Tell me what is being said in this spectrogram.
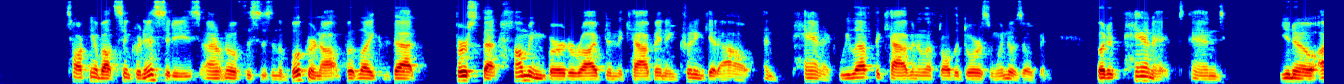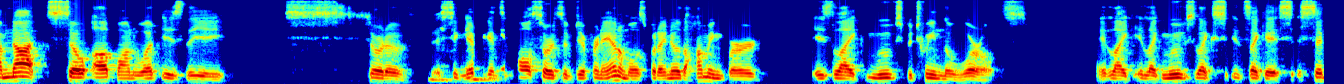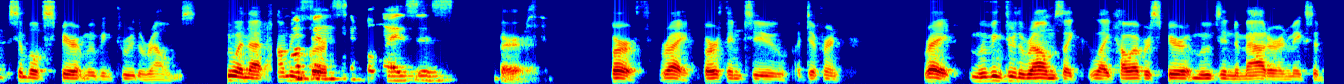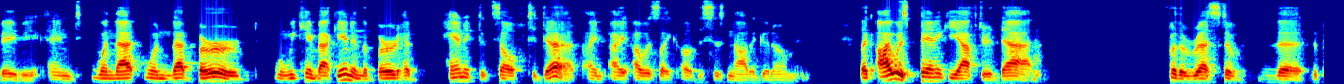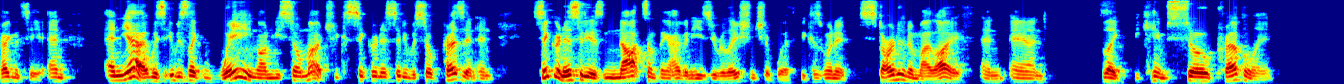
talking about synchronicities i don't know if this is in the book or not but like that first that hummingbird arrived in the cabin and couldn't get out and panicked. We left the cabin and left all the doors and windows open but it panicked. And you know i'm not so up on what is the sort of significance of all sorts of different animals but i know the hummingbird is like moves between the worlds. It like it like moves like it's like a symbol of spirit moving through the realms. When that hummingbird often symbolizes birth birth right birth into a different right moving through the realms like like however spirit moves into matter and makes a baby. And when that when that bird when we came back in and the bird had panicked itself to death i i, I was like oh this is not a good omen. Like i was panicky after that for the rest of the the pregnancy. And and yeah, it was it was like weighing on me so much because synchronicity was so present. And synchronicity is not something I have an easy relationship with because when it started in my life and and like became so prevalent,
